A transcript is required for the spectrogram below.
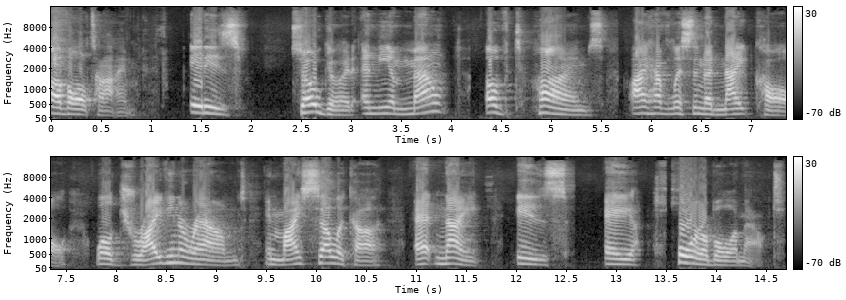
of all time. It is so good. And the amount of times I have listened to Night Call while driving around in my Celica at night is a horrible amount.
